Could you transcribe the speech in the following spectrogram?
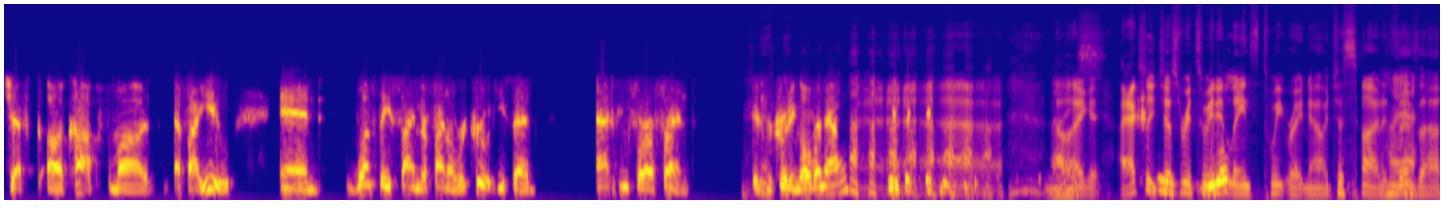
Jeff uh, Kopp from uh, FIU, and once they signed their final recruit, he said, "Asking for a friend is recruiting over now." I like it. I actually just retweeted Lane's tweet right now. I just saw it. It Oh, yeah. says, uh,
